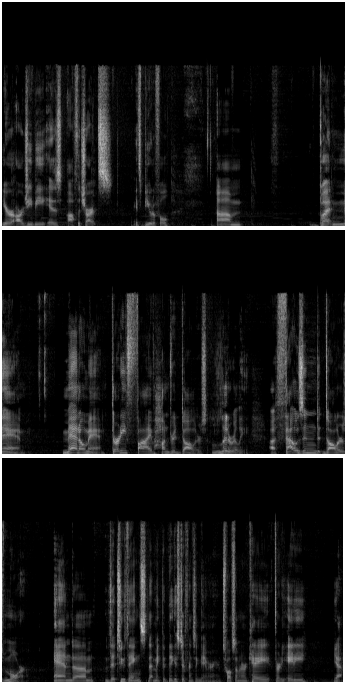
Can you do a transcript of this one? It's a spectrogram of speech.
Your RGB is off the charts. It's beautiful. Um, but man, man, oh man, $3,500, literally $1,000 more. And um, the two things that make the biggest difference in gaming right here 12700K, 3080. Yeah.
